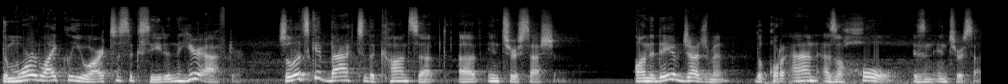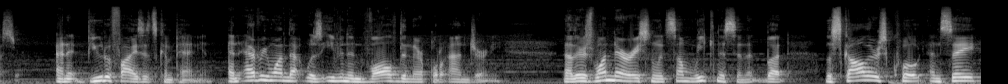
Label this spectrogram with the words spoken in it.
the more likely you are to succeed in the hereafter. So let's get back to the concept of intercession. On the day of judgment, the Quran as a whole is an intercessor and it beautifies its companion and everyone that was even involved in their Quran journey. Now, there's one narration with some weakness in it, but the scholars quote and say,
